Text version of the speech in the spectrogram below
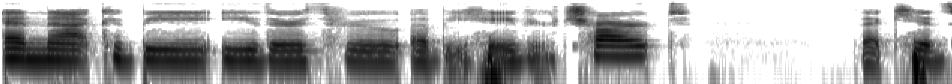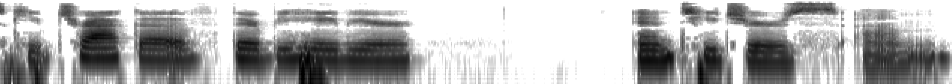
And that could be either through a behavior chart, that kids keep track of their behavior and teachers um,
